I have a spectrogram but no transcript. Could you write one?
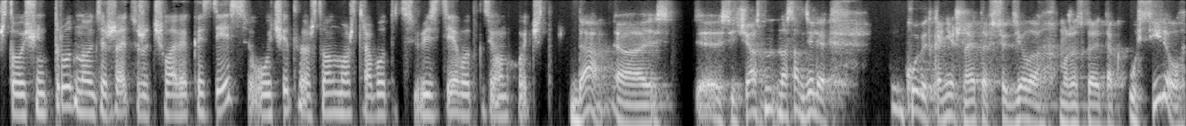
Что очень трудно удержать уже человека здесь, учитывая, что он может работать везде, вот где он хочет. Да, а, э, сейчас, на самом деле, Ковид, конечно, это все дело, можно сказать так, усилил,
